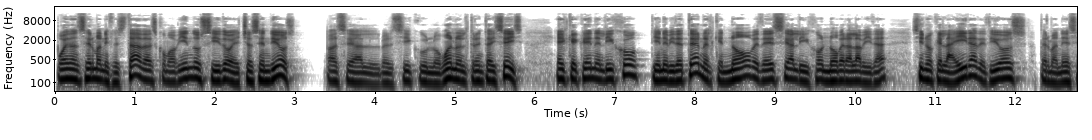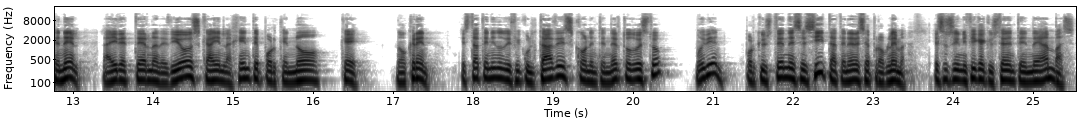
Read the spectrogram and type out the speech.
puedan ser manifestadas como habiendo sido hechas en Dios. Pase al versículo, bueno, el 36. El que cree en el Hijo tiene vida eterna. El que no obedece al Hijo no verá la vida, sino que la ira de Dios permanece en él. La ira eterna de Dios cae en la gente porque no, ¿qué? No creen. ¿Está teniendo dificultades con entender todo esto? Muy bien, porque usted necesita tener ese problema. Eso significa que usted entiende ambas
